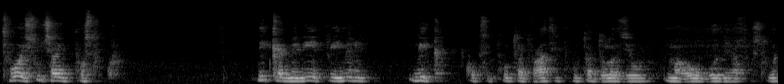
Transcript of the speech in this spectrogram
tvoj slučaj u postupku. Nikad me nije primjeni, nikad, koliko sam puta, dva, tri puta dolazio, ima ovu godinu na poštu,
